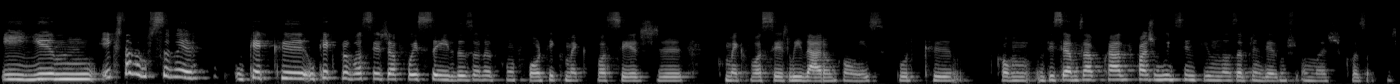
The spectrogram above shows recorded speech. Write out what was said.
E, um, e gostávamos de saber o que, é que, o que é que para vocês já foi sair da zona de conforto e como é que vocês, como é que vocês lidaram com isso? Porque, como dissemos há bocado, faz muito sentido nós aprendermos umas com as outras.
